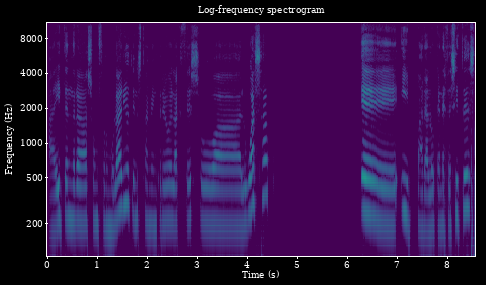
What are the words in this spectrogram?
Ahí tendrás un formulario, tienes también creo el acceso al WhatsApp. Eh, y para lo que necesites,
